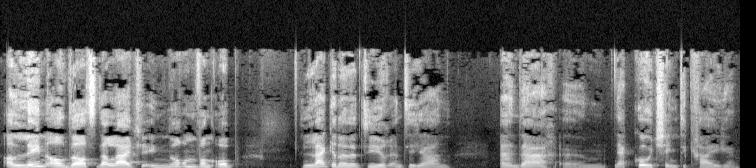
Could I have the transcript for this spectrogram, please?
alleen al dat, daar laat je enorm van op. Lekker de natuur in te gaan en daar um, ja, coaching te krijgen.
